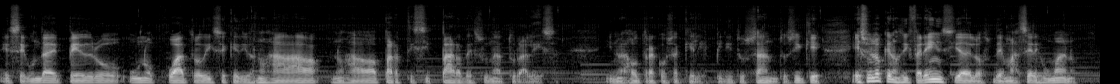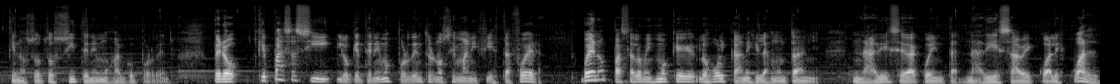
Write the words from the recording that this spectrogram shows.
Eh, segunda de Pedro 1.4 dice que Dios nos ha, dado, nos ha dado a participar de su naturaleza y no es otra cosa que el Espíritu Santo. Así que eso es lo que nos diferencia de los demás seres humanos, que nosotros sí tenemos algo por dentro. Pero, ¿qué pasa si lo que tenemos por dentro no se manifiesta afuera? Bueno, pasa lo mismo que los volcanes y las montañas. Nadie se da cuenta, nadie sabe cuál es cuál.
